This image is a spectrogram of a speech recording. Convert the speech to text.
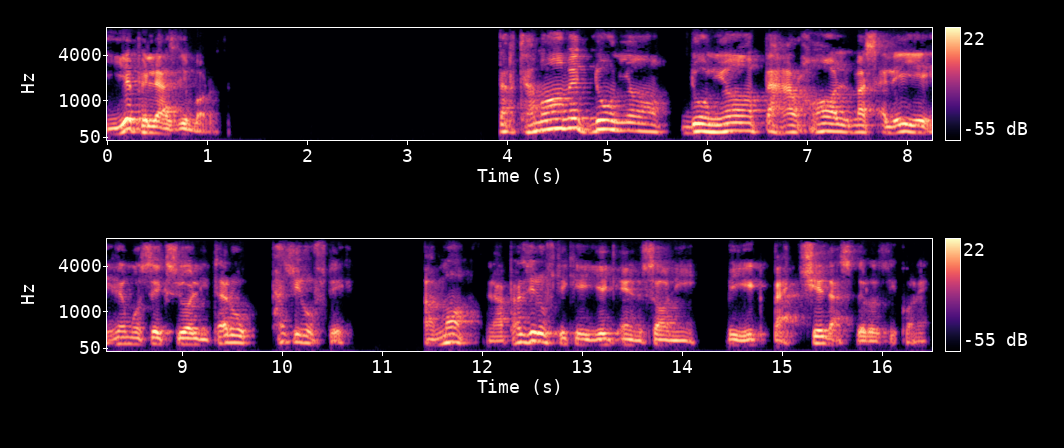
یه پله از این بارات در تمام دنیا دنیا به هر حال مسئله هموسکسوالیته رو پذیرفته. اما نپذیرفته که یک انسانی به یک بچه دست درازی کنه.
